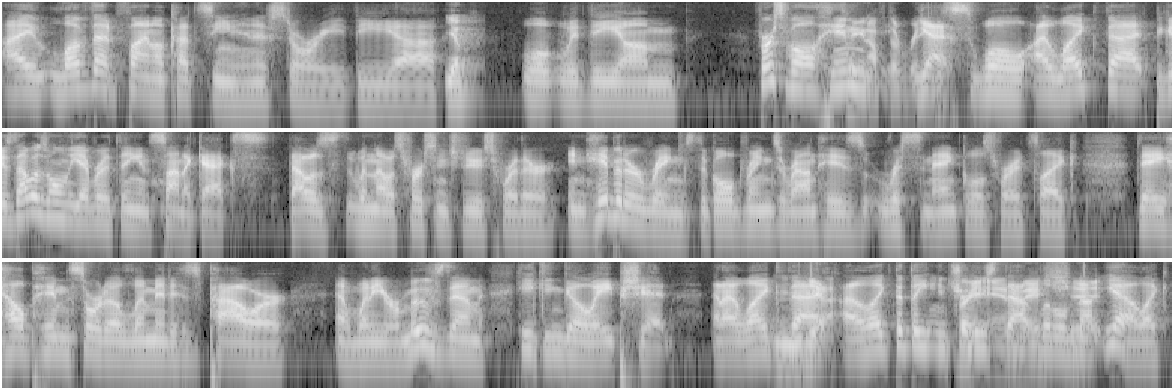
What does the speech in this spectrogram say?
I love that final cutscene in his story. The uh, Yep. well, with the um, first of all, him Taking off the rings. Yes, well, I like that because that was only ever a thing in Sonic X. That was when that was first introduced, where they're inhibitor rings, the gold rings around his wrists and ankles, where it's like they help him sort of limit his power, and when he removes them, he can go ape shit. And I like that. Yeah. I like that they introduced that little. shit. Yeah, like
